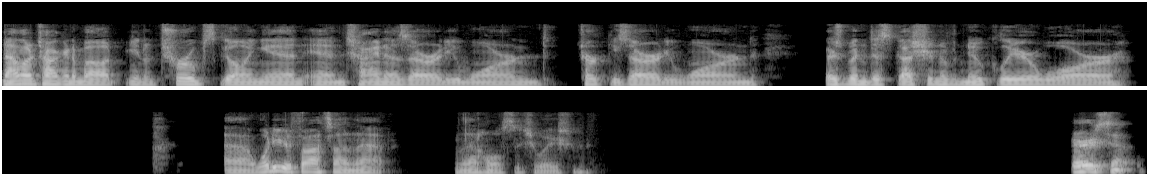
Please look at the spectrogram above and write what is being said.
now they're talking about you know troops going in and china's already warned turkey's already warned there's been discussion of nuclear war uh, what are your thoughts on that on that whole situation Very simple.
